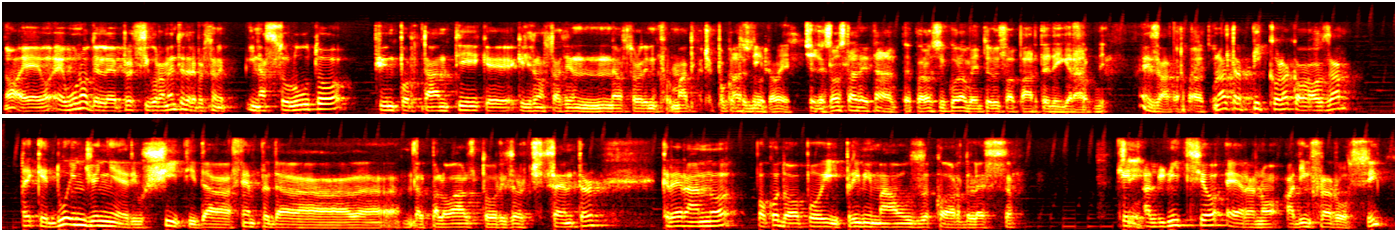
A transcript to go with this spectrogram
No, è, è uno delle, sicuramente delle persone in assoluto più importanti che, che, ci sono state nella storia dell'informatica, c'è poco da dire. Ce ne sono state tante, però sicuramente lui fa parte dei grandi. Esatto. Un'altra piccola cosa è che due ingegneri usciti da, sempre da, dal Palo Alto Research Center creeranno poco dopo i primi mouse cordless che sì. all'inizio erano ad infrarossi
